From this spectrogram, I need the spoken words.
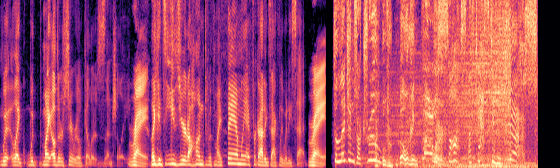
with like with my other serial killers essentially. right, Like it's easier to hunt with my family. I forgot exactly what he said. right. The legends are true. Overwhelming power. Sauce of destiny. Yes!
